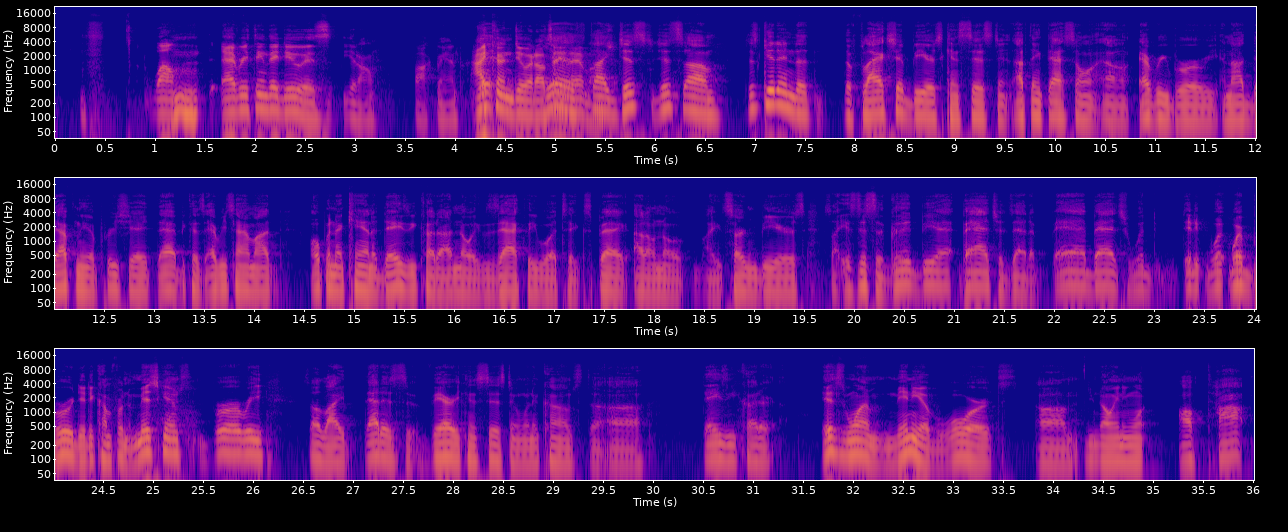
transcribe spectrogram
Well, everything they do is, you know, fuck, man. I couldn't do it. I'll tell you that much. like just just um just getting the the flagship beers consistent. I think that's on uh, every brewery, and I definitely appreciate that because every time I open a can of Daisy Cutter, I know exactly what to expect. I don't know like certain beers. It's like, is this a good beer batch? Is that a bad batch? What did it? What what brewery did it come from? The Michigan brewery. So like that is very consistent when it comes to uh, Daisy Cutter. It's won many awards. Um, you know anyone off top?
